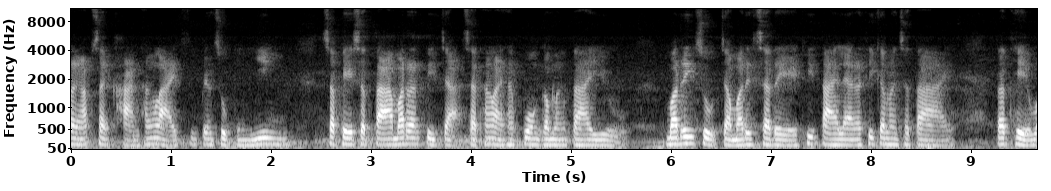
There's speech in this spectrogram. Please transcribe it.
ระงับสังขารทั้งหลายจึงเป็นสุขอย่างยิ่ง สเพสตามรันติจะสัตว์ทั้งหลายทั้งปวงกำลังตายอยู่ มริสุจะมริสเรที่ตายแล้วและที่กำลังจะตาย ตเถว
